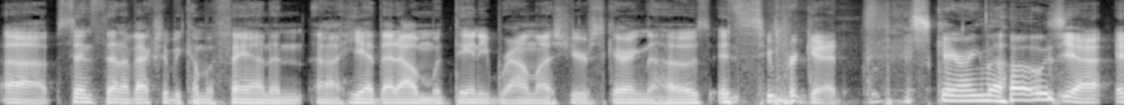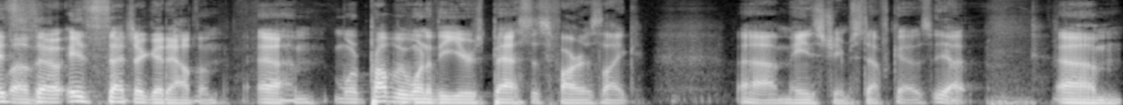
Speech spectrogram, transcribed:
uh, since then, I've actually become a fan, and uh, he had that album with Danny Brown last year, "Scaring the Hoes." It's super good. Scaring the Hoes. Yeah, it's so it's such a good album. Um, more probably one of the year's best as far as like uh, mainstream stuff goes. Yeah. But, um,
